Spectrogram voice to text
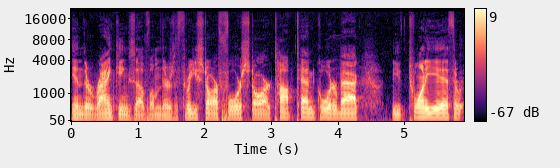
in their rankings of them. There's a three star, four star, top 10 quarterback, 20th. Or,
